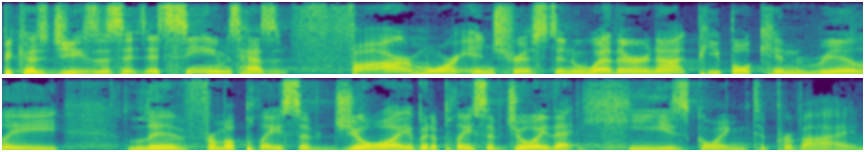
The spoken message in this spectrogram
Because Jesus, it, it seems, has far more interest in whether or not people can really live from a place of joy, but a place of joy that He's going to provide.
